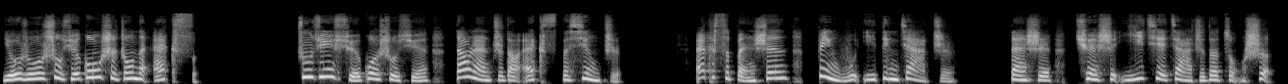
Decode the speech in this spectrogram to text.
犹如数学公式中的 x。诸君学过数学，当然知道 x 的性质。x 本身并无一定价值，但是却是一切价值的总设。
